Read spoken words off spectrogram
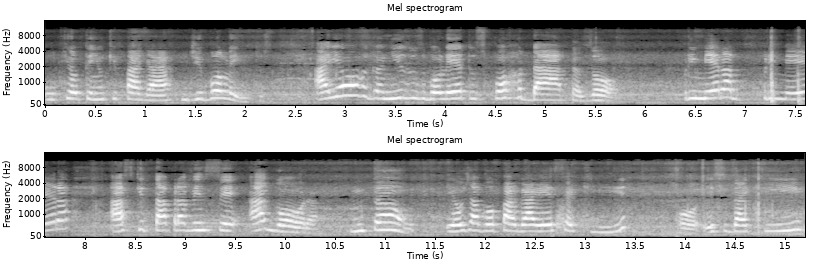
o que eu tenho que pagar de boletos. Aí, eu organizo os boletos por datas, ó. Primeira, primeira, as que tá para vencer agora. Então, eu já vou pagar esse aqui, ó, esse daqui,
